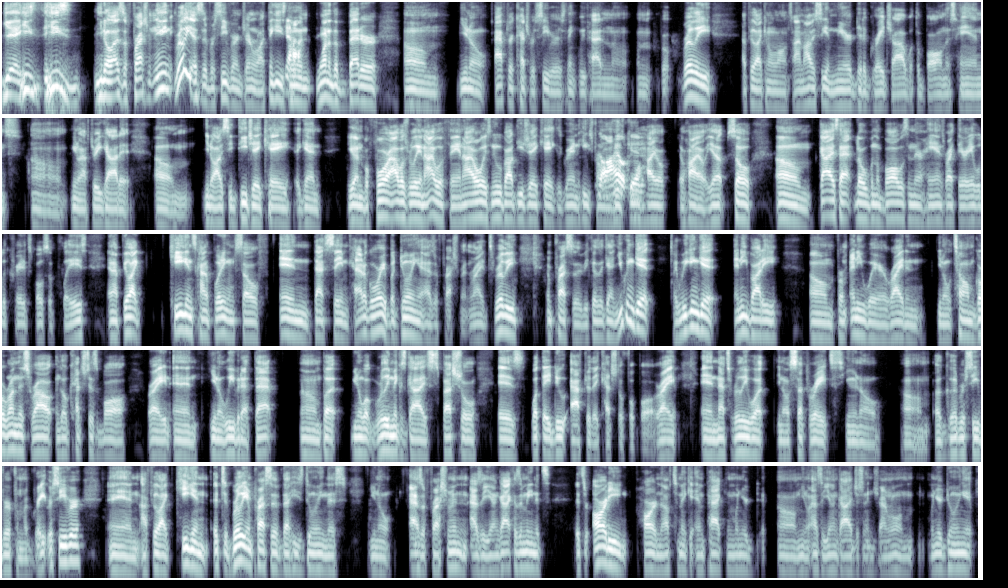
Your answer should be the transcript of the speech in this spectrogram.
yeah, he's he's you know, as a freshman, I mean, really as a receiver in general, I think he's yeah. doing one of the better, um, you know, after catch receivers I think we've had in the um, really, I feel like in a long time. Obviously, Ihmir did a great job with the ball in his hands, um, you know, after he got it. Um, you know, obviously DJK again. Yeah, and before I was really an Iowa fan, I always knew about DJK because granted he's from Ohio, he's from Ohio, Ohio. Yep. So um, guys that though when the ball was in their hands, right, they're able to create explosive plays. And I feel like Keegan's kind of putting himself in that same category, but doing it as a freshman, right? It's really impressive because again, you can get like we can get anybody um from anywhere, right? And you know, tell them go run this route and go catch this ball, right? And you know, leave it at that. Um, but you know what really makes guys special is what they do after they catch the football, right? And that's really what you know separates you know um, a good receiver from a great receiver. And I feel like Keegan, it's really impressive that he's doing this, you know, as a freshman and as a young guy. Because I mean, it's it's already hard enough to make an impact, and when you're, um, you know, as a young guy, just in general, and when you're doing it,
